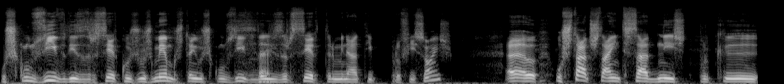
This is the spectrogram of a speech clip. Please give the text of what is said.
o exclusivo de exercer, cujos membros têm o exclusivo de exercer determinado tipo de profissões. Uh, o Estado está interessado nisto porque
